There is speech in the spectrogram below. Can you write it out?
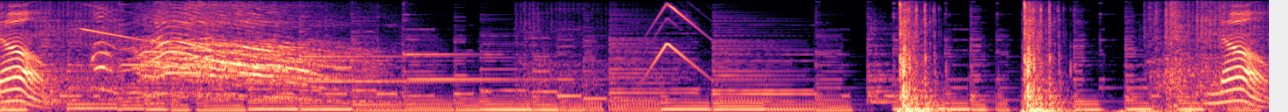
No. No. No.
